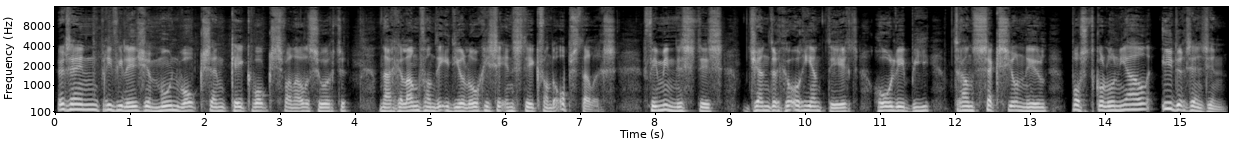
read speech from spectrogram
Er zijn privilege moonwalks en cakewalks van alle soorten, naar gelang van de ideologische insteek van de opstellers. Feministisch, gendergeoriënteerd, holy transsectioneel, postkoloniaal, ieder zijn zin.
